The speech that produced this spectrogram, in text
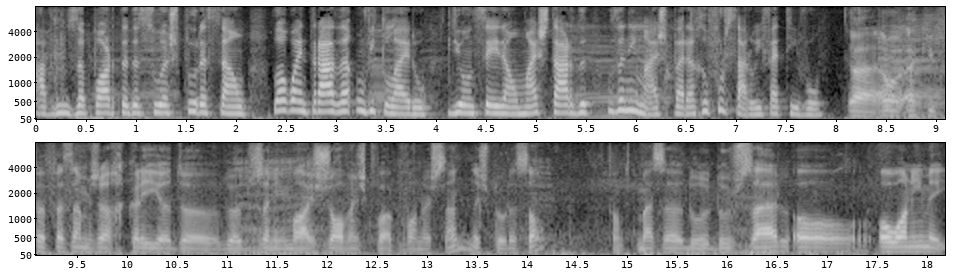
abre-nos a porta da sua exploração. Logo à entrada, um viteleiro, de onde sairão mais tarde os animais para reforçar o efetivo. É, aqui fazemos a recria de, de, dos animais jovens que vão, que vão nascendo na exploração. Portanto, começa do, dos zero ao, ao ano e meio.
